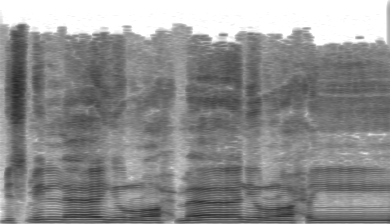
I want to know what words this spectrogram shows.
بسم الله الرحمن الرحيم.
